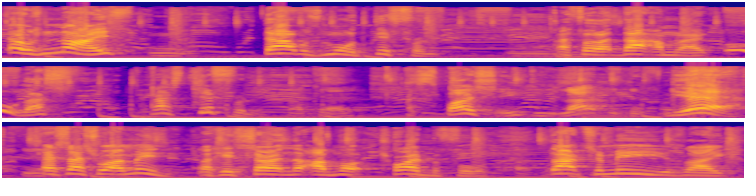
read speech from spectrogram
that was nice. Mm. That was more different. Mm. I feel like that I'm like, oh, that's that's different. Okay. That's spicy. Do you like the difference? Yeah, that's that's what I mean. Like it's something that I've not tried before. That to me is like,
